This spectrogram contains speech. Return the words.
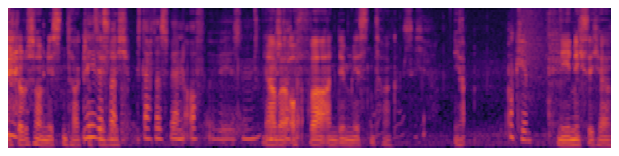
ich glaube, das war am nächsten Tag Nee, war, tatsächlich. ich dachte, das wäre ein Off gewesen. ja, aber dachte, oft war an dem nächsten Tag. Sicher? Ja. Okay. Nee, nicht sicher,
